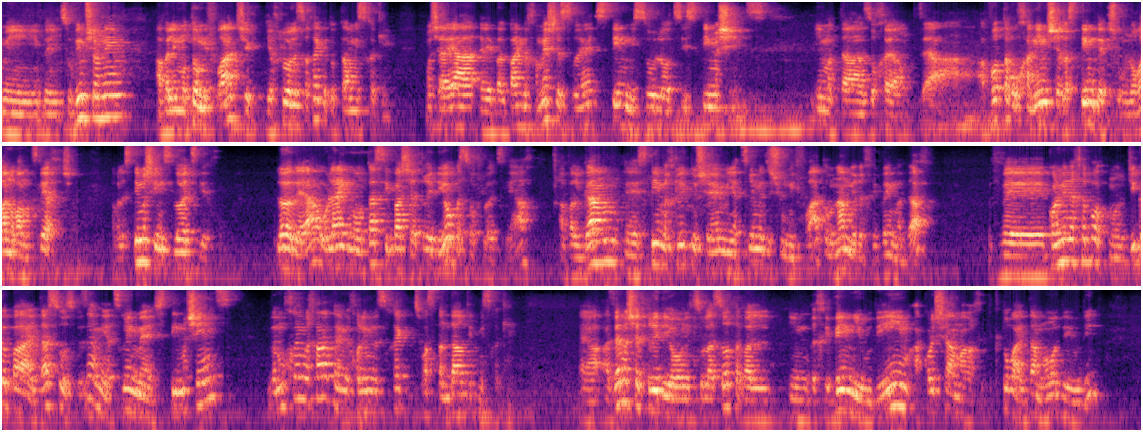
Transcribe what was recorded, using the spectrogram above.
בעיצובים שונים, אבל עם אותו מפרט שיכלו לשחק את אותם משחקים. כמו שהיה אה, ב-2015, סטים ניסו להוציא סטים משינס, אם אתה זוכר, זה האבות הרוחנים של הסטים דק, שהוא נורא נורא מצליח עכשיו, אבל הסטים משינס לא הצליחו. לא יודע, אולי מאותה סיבה שה-3DO בסוף לא הצליח, אבל גם Steam אה, החליטו שהם מייצרים איזשהו מפרט, אמנם מרכיבי מדף, וכל מיני חברות כמו ג'יגה בייט, אסוס וזה, מייצרים Steam אה, Machines ומוכרים לך והם יכולים לשחק בצורה סטנדרטית משחקים. אה, אז זה מה ש-3DO ניסו לעשות, אבל עם רכיבים ייחודיים, הכל שם, הארכיטקטורה הייתה מאוד ייחודית,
